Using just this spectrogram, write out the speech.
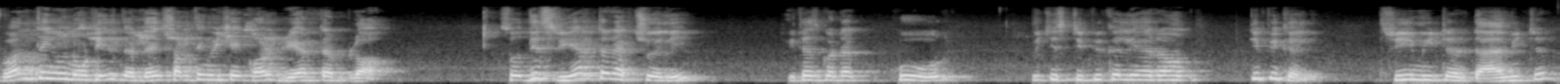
One thing you notice that there is something which I call reactor block. So this reactor actually, it has got a core which is typically around, typically 3 meter diameter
